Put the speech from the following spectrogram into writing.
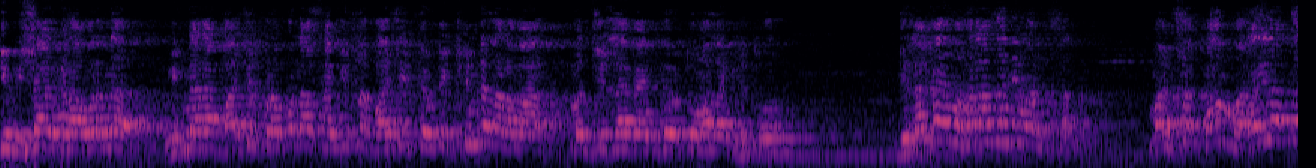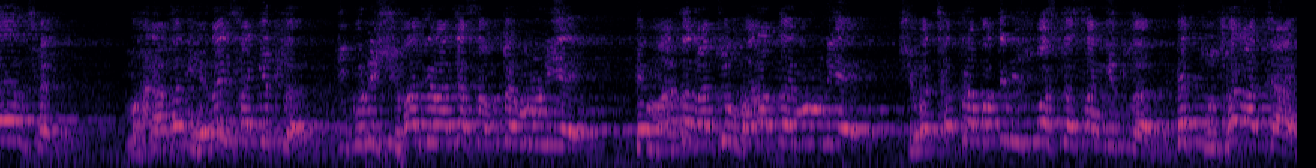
की विशाळगडावरनं निघणाऱ्या बाजी प्रभूला सांगितलं बाजी तेवढी खिंड लढवा मग जिल्हा बँकेवर तुम्हाला घेतो. दिला काय महाराजांनी माणसाला? माणसं का मरायला तयार झाली. महाराजांनी हे नाही सांगितलं की कोणी शिवाजी राजा सांगतोय म्हणून ये. हे माझं राज्य उभारत नाही म्हणून ये. शिवछत्रपतींनी स्पष्ट सांगितलं हे तुझं राज्य आहे.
